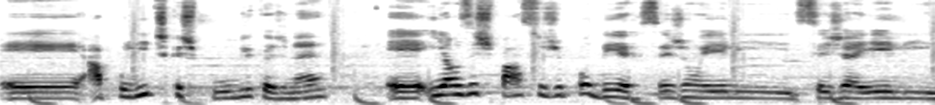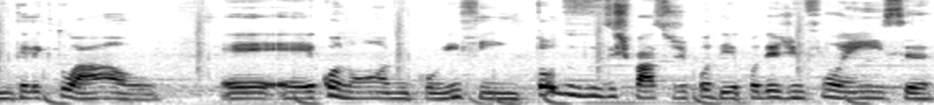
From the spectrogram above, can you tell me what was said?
é, a políticas públicas, né? É, e aos espaços de poder, sejam ele, seja ele intelectual, é, é, econômico, enfim, todos os espaços de poder, poder de influência.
